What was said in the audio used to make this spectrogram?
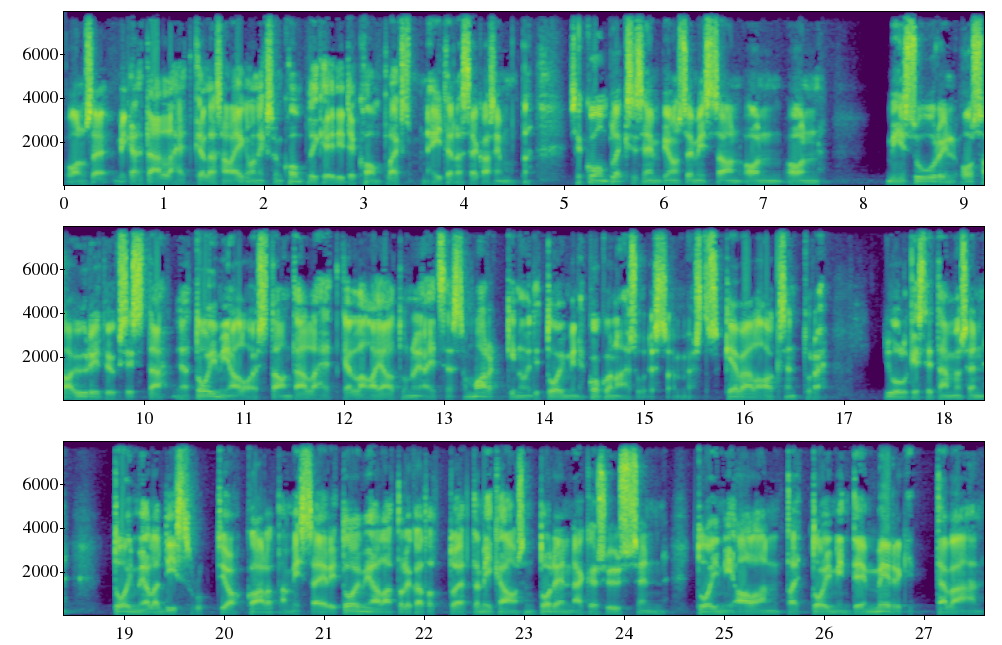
on se, mikä tällä hetkellä se on englanniksi on complicated ja complex, menee itsellä sekaisin, mutta se kompleksisempi on se, missä on, on, on mihin suurin osa yrityksistä ja toimialoista on tällä hetkellä ajautunut ja itse asiassa markkinointitoiminen kokonaisuudessaan myös. Tuossa keväällä Accenture julkisti tämmöisen toimiala disruptiokarta, missä eri toimialat oli katsottu, että mikä on sen todennäköisyys sen toimialan tai toiminteen merkittävään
